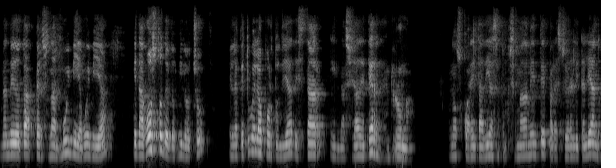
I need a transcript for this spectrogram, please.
una anécdota personal muy mía, muy mía, en agosto del 2008, en la que tuve la oportunidad de estar en la ciudad eterna, en Roma, unos 40 días aproximadamente para estudiar el italiano.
